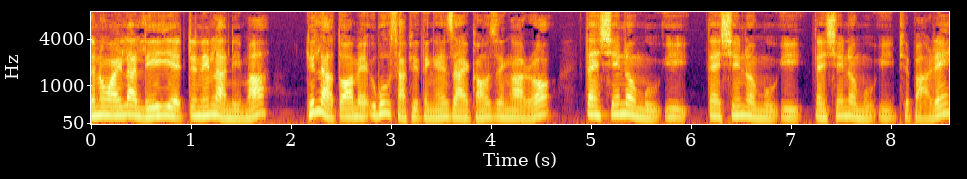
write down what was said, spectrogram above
ဇန်နဝါရီလ၄ရက်တနင်္လာနေ့မှာလစ်လာသွားမယ့်ဥပုသ္စာဖြစ်တဲ့ငန်းဆိုင်ခေါင်းစဉ်ကတော့တန်ရှင်းတော်မူဤတန်ရှင်းတော်မူဤတန်ရှင်းတော်မူဤဖြစ်ပါတယ်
